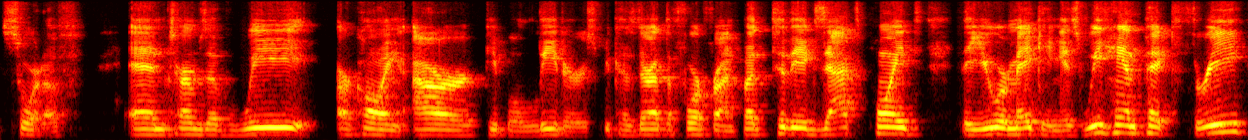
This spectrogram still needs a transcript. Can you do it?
sort of, in terms of we are calling our people leaders because they're at the forefront. But to the exact point that you were making is we handpicked three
